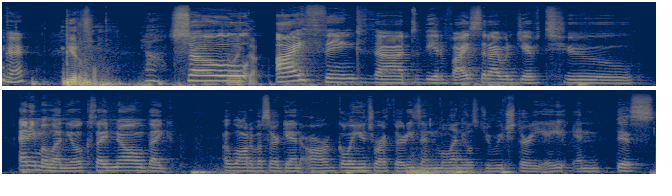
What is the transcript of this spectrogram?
Okay. beautiful Yeah. So that. I, think that the advice that I would give to any millennial, because I know like a lot of us are again are going into our 30s and millennials do reach 38, and this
